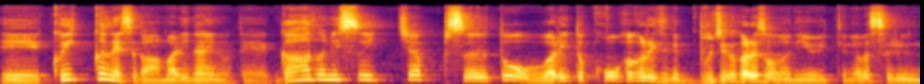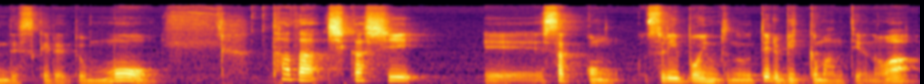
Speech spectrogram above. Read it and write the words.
えー、クイックネスがあまりないのでガードにスイッチアップすると割と高確率でぶち抜かれそうな匂いっていうのがするんですけれどもただしかし、えー、昨今スリーポイントの打てるビッグマンっていうのは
